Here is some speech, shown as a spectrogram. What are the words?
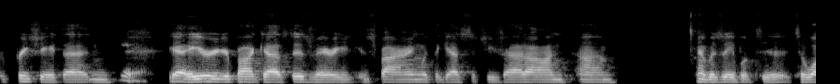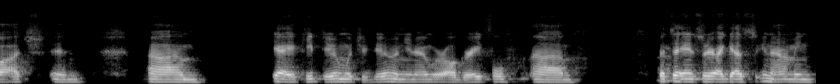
appreciate that. And yeah, yeah, your your podcast is very inspiring with the guests that you've had on. Um, I was able to to watch and um, yeah, keep doing what you're doing. You know, we're all grateful. Um, but to answer, I guess you know, I mean,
